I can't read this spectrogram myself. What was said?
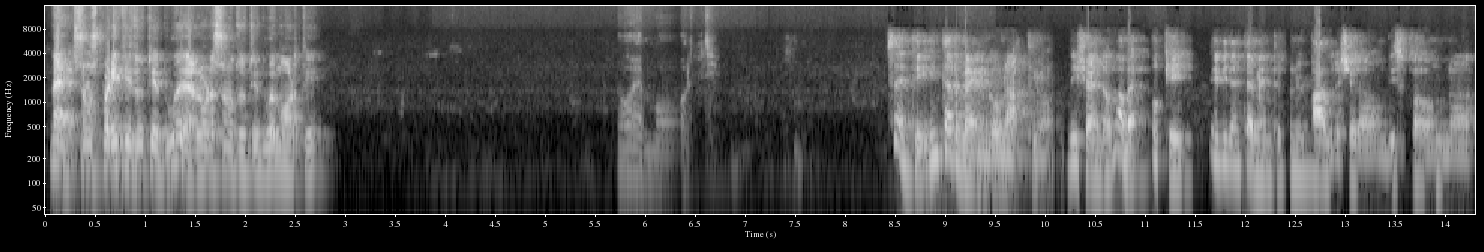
Beh, sono spariti tutti e due, allora sono tutti e due morti? No, è morti. Senti, intervengo un attimo dicendo, vabbè, ok, evidentemente con il padre c'era un, disco, un,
